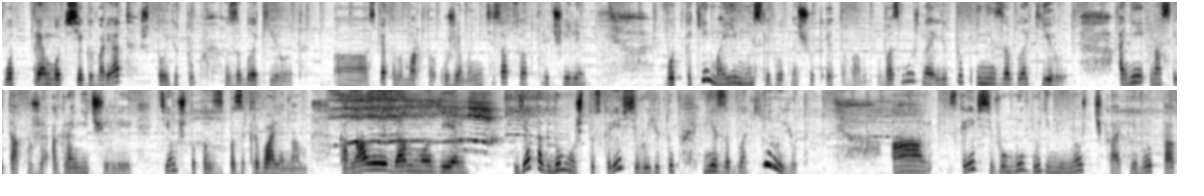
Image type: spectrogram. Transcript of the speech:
Вот прям вот все говорят, что YouTube заблокирует. А, с 5 марта уже монетизацию отключили. Вот какие мои мысли вот насчет этого? Возможно, YouTube и не заблокирует. Они нас и так уже ограничили тем, что позакрывали нам каналы, да, многие. Я так думаю, что, скорее всего, YouTube не заблокируют, а, скорее всего, мы будем немножечко от него так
